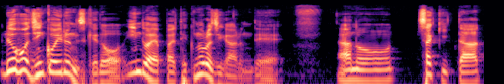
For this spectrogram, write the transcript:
両方人口いるんですけど、インドはやっぱりテクノロジーがあるんで、あの、さっき言った、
